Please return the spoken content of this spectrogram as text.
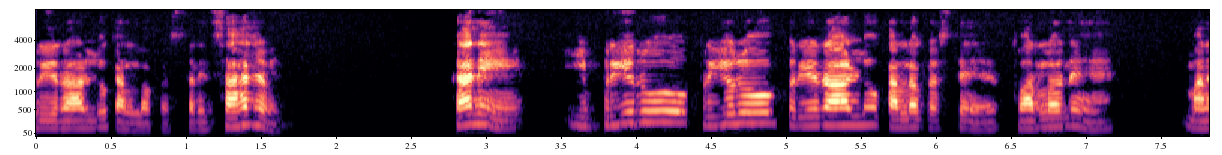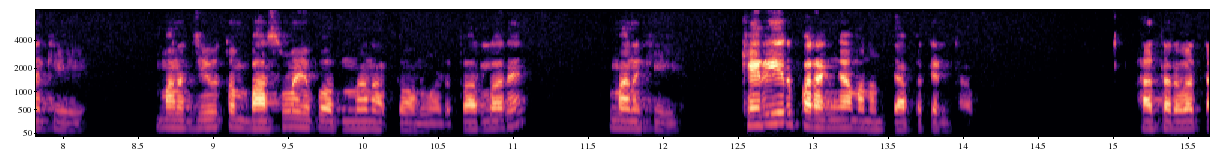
ప్రియురాళ్ళు కళ్ళలోకి వస్తారు. ఇది సహజమే కానీ ఈ ప్రియురు ప్రియులు ప్రియురాళ్ళు కళ్ళలోకి వస్తే త్వరలోనే మనకి మన జీవితం భస్మం అయిపోతుందని అర్థం అనమాట త్వరలోనే మనకి కెరీర్ పరంగా మనం దెబ్బతింటాం. ఆ తర్వాత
